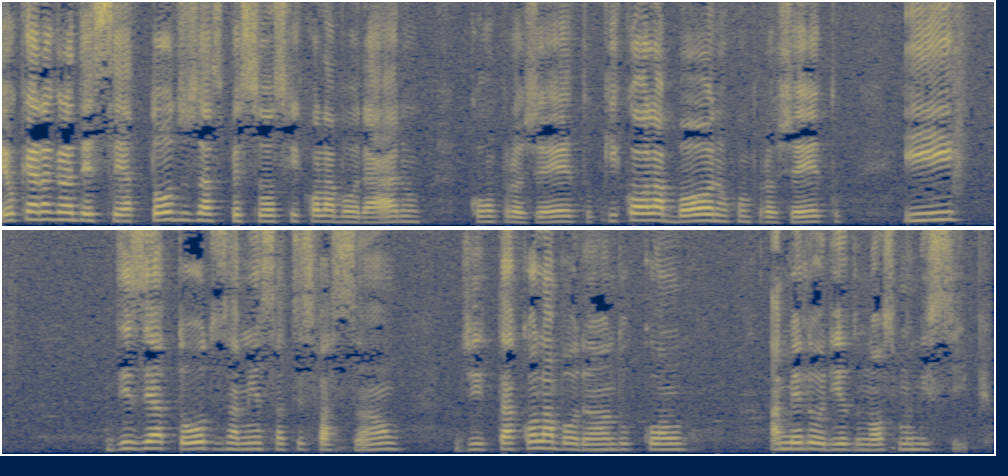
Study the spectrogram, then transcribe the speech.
Eu quero agradecer a todas as pessoas que colaboraram com o projeto, que colaboram com o projeto e dizer a todos a minha satisfação de estar colaborando com a melhoria do nosso município.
